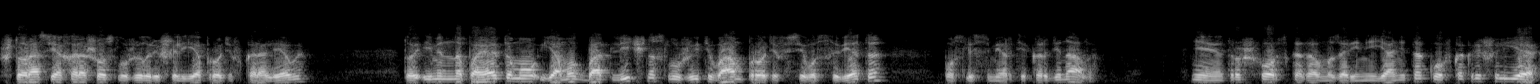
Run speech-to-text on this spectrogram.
что раз я хорошо служил Ришелье против королевы, то именно поэтому я мог бы отлично служить вам против всего света после смерти кардинала». «Нет, Рошфор», — сказал Мазарини, — «я не таков, как Ришелье,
